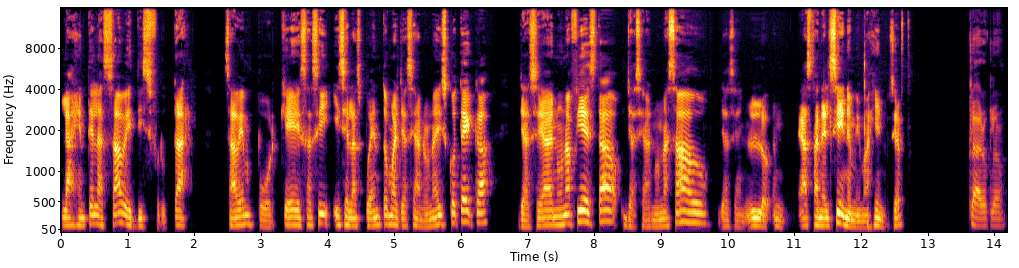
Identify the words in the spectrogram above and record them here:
la gente las sabe disfrutar, saben por qué es así y se las pueden tomar ya sea en una discoteca, ya sea en una fiesta, ya sea en un asado, ya sea en lo, en, hasta en el cine, me imagino, ¿cierto? Claro, claro.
